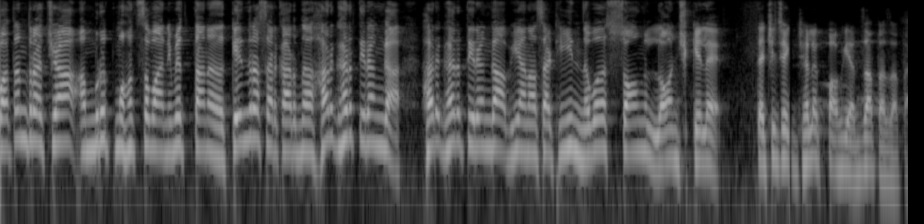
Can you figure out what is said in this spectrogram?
स्वातंत्र्याच्या अमृत महोत्सवानिमित्तानं केंद्र सरकारनं हर घर तिरंगा हर घर तिरंगा अभियानासाठी नवं सॉन्ग लॉन्च केलंय. त्याचीच एक झलक पाहूया जाता जाता.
